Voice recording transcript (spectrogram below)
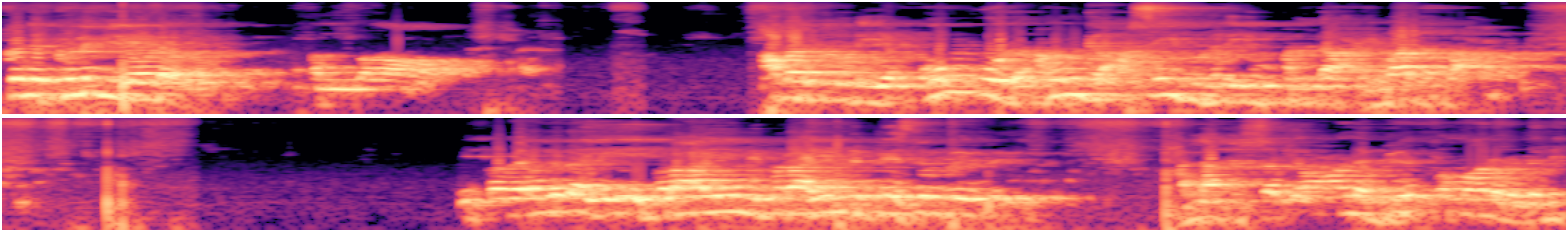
கொஞ்சம் குலுங்கி ஓடும் அம்மா. அவர்களுடைய ஒவ்வொரு அங்க அசைவுகளையும் அல்லாஹ் இவாதத்தாக இப்ப விளங்குதா ஏ இப்ராஹிம் இப்ராஹிம் பேசுறது அல்லாக்கு சரியான விருப்பமான ஒரு நபி.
